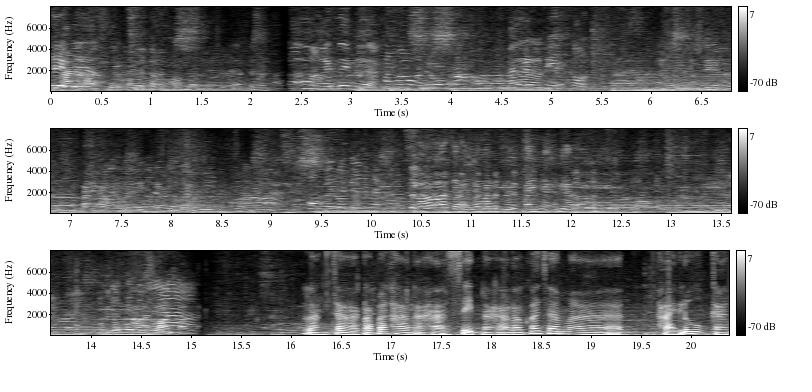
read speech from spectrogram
เด็กเลยเหมือนไอติมเลยข้างนอกมันนุ่มนะมันเป็นครีมสดไปกับคนนี้กันดีกว่าของมีตัวนี้ได้ไหมคะเออจะเห็นแล้วมันเกิดใครเนี่ยเดี๋ยว หลังจากรับประทานอาหารเสร็จนะคะ เราก็จะมาถ่ายรูปกัน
